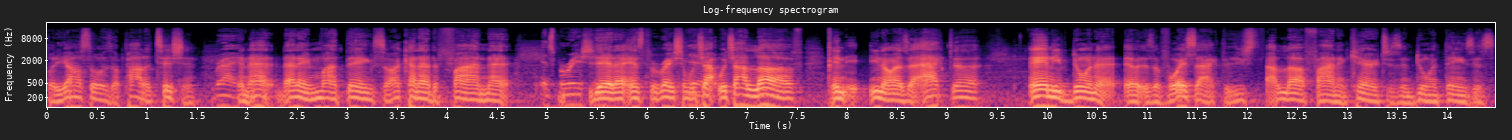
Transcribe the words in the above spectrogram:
but he also is a politician. Right. And that that ain't my thing. So I kind of had to find that Inspiration. yeah, that inspiration, which I which I love, and you know, as an actor, and even doing it as a voice actor, you, I love finding characters and doing things that's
